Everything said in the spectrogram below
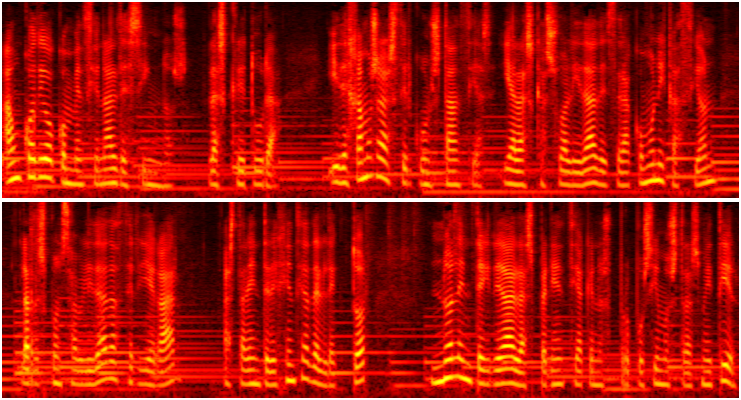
A un código convencional de signos, la escritura, y dejamos a las circunstancias y a las casualidades de la comunicación la responsabilidad de hacer llegar hasta la inteligencia del lector no la integridad de la experiencia que nos propusimos transmitir,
